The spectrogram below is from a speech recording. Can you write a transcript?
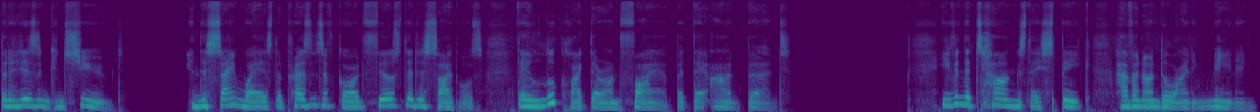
but it isn't consumed. In the same way as the presence of God fills the disciples, they look like they're on fire, but they aren't burnt. Even the tongues they speak have an underlining meaning.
